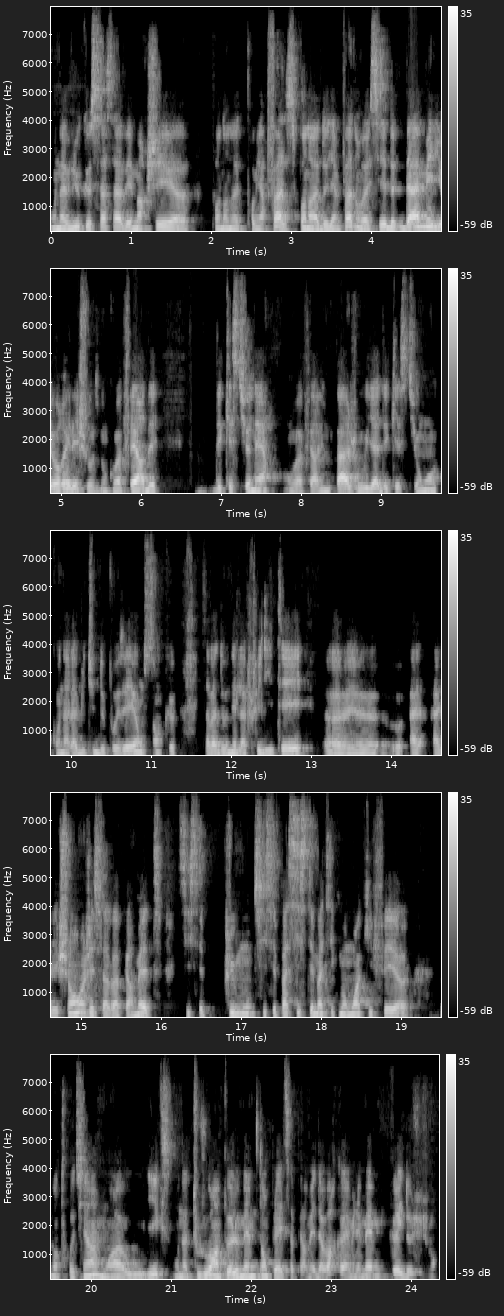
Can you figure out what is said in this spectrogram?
On a vu que ça, ça avait marché euh, pendant notre première phase. Pendant la deuxième phase, on va essayer d'améliorer les choses. Donc, on va faire des, des questionnaires. On va faire une page où il y a des questions qu'on a l'habitude de poser. On sent que ça va donner de la fluidité euh, à, l'échange et ça va permettre, si c'est plus si c'est pas systématiquement moi qui fais euh, l'entretien, moi ou X, on a toujours un peu le même template. Ça permet d'avoir quand même les mêmes grilles de jugement.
